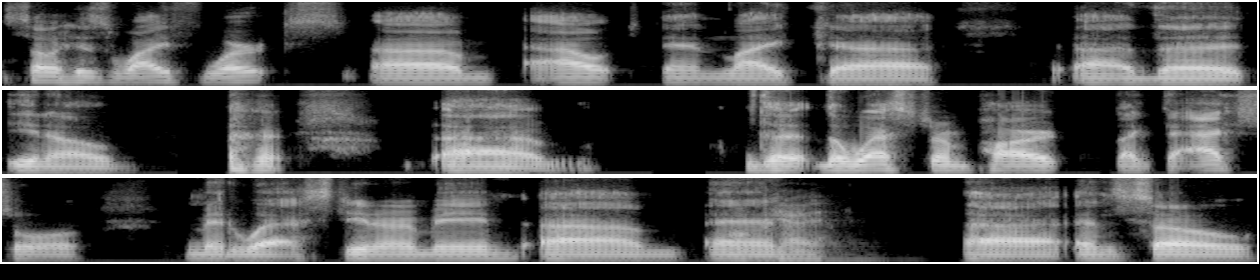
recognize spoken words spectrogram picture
so his wife works um, out in like uh, uh, the you know um, the the western part, like the actual Midwest. You know what I mean? Um, and okay. uh, and so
